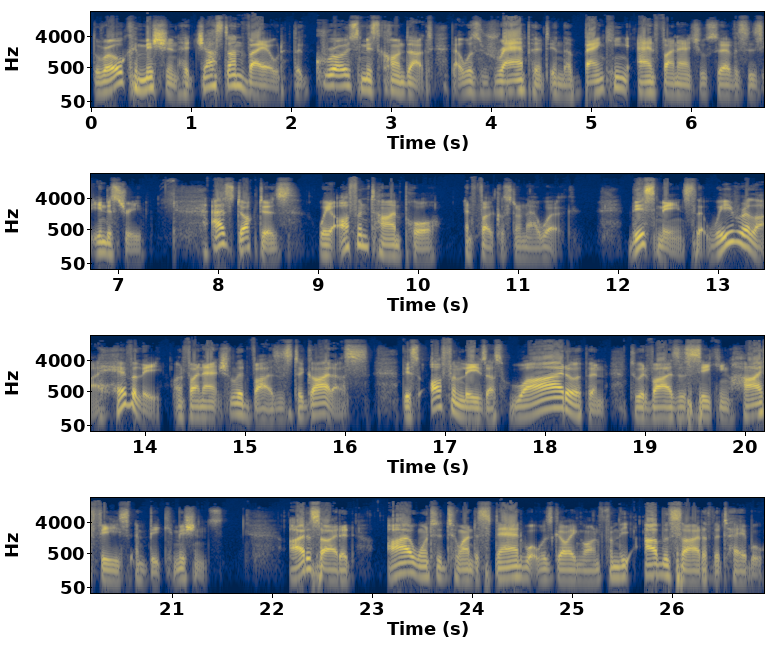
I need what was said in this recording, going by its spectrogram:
The Royal Commission had just unveiled the gross misconduct that was rampant in the banking and financial services industry. As doctors, we are often time poor and focused on our work. This means that we rely heavily on financial advisors to guide us. This often leaves us wide open to advisors seeking high fees and big commissions. I decided I wanted to understand what was going on from the other side of the table,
